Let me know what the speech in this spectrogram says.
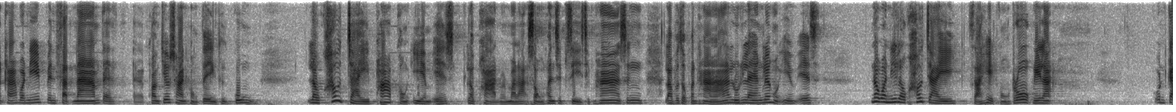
นะคะ วันนี้เป็นสัตว์น้ำแต่แต่ความเชี่ยวชาญของตัวเองคือกุ้ง เราเข้าใจภาพของ EMS เราผ่านมันมาละ 2014-15 ซึ่งเราประสบปัญหารุนแรงเรื่องของ EMS ณวันนี้เราเข้าใจสาเหตุของโรคนี้ละ กลไก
